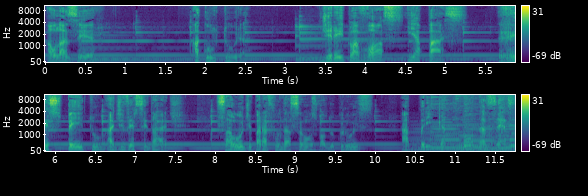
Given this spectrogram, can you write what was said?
ao lazer, à cultura direito à voz e à paz, respeito à diversidade. Saúde para a Fundação Oswaldo Cruz abriga todas essas.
